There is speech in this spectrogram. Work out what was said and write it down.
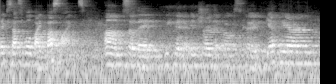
accessible by bus lines. Um, so that we could ensure that folks could get there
